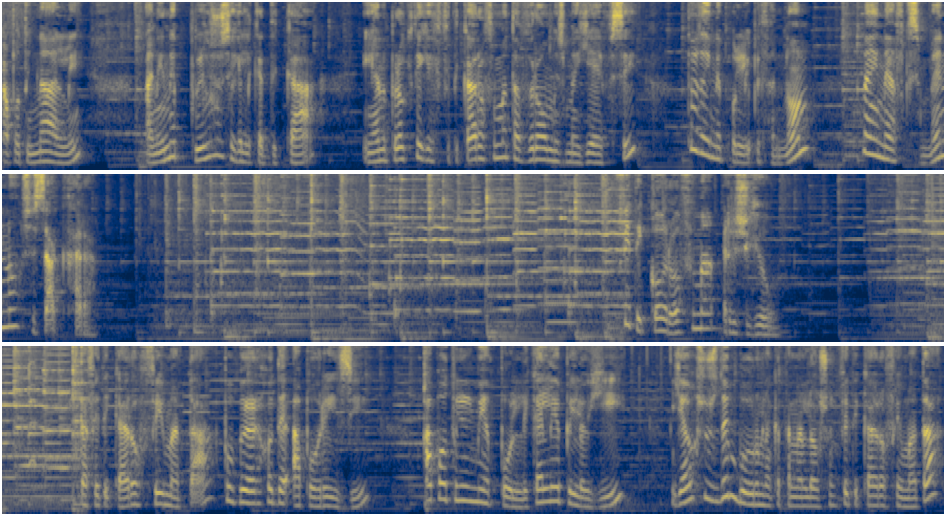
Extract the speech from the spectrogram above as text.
Από την άλλη, αν είναι πλούσιος σε γλυκαντικά ή αν πρόκειται για φυτικά ροφήματα βρώμης με γεύση, τότε είναι πολύ πιθανόν να είναι αυξημένο σε σάκχαρα. Φυτικό ρόφημα ρυζιού Τα φυτικά ροφήματα που προέρχονται από ρύζι αποτελούν μια πολύ καλή επιλογή για όσους δεν μπορούν να καταναλώσουν φυτικά ροφήματα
